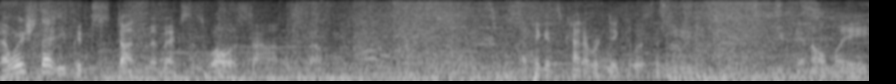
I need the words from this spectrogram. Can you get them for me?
I wish that you could stun mimics as well as silence them. I think it's kind of ridiculous that you you can only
